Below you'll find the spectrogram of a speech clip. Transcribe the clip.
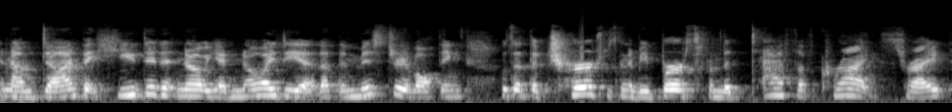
and I'm done. But he didn't know, he had no idea that the mystery of all things was that the church was going to be birthed from the death of Christ, right?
